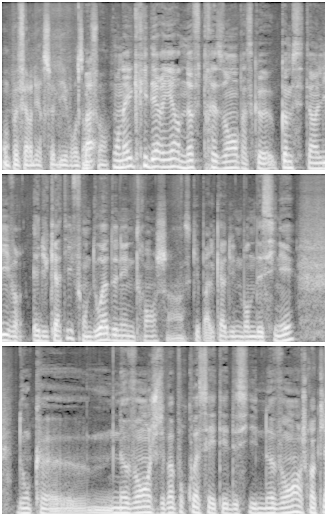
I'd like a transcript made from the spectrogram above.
on peut faire lire ce livre aux Bah, enfants. on a écrit derrière 9-13 ans parce que comme c'est un livre éducatif, on doit donner une tranche, hein, ce qui n'est pas le cas d'une bande dessinée. Donc euh, 9 ans, je sais pas pourquoi ça a été décidé 9 ans. Je crois que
